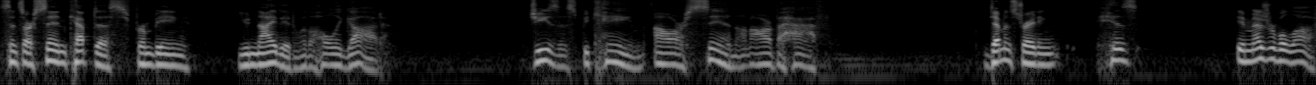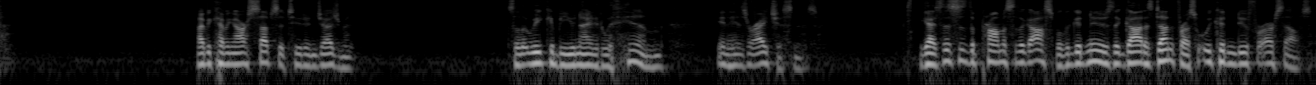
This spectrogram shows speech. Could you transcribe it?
Since our sin kept us from being united with a holy God, Jesus became our sin on our behalf, demonstrating his immeasurable love by becoming our substitute in judgment so that we could be united with him in his righteousness. You guys, this is the promise of the gospel, the good news that God has done for us what we couldn't do for ourselves.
